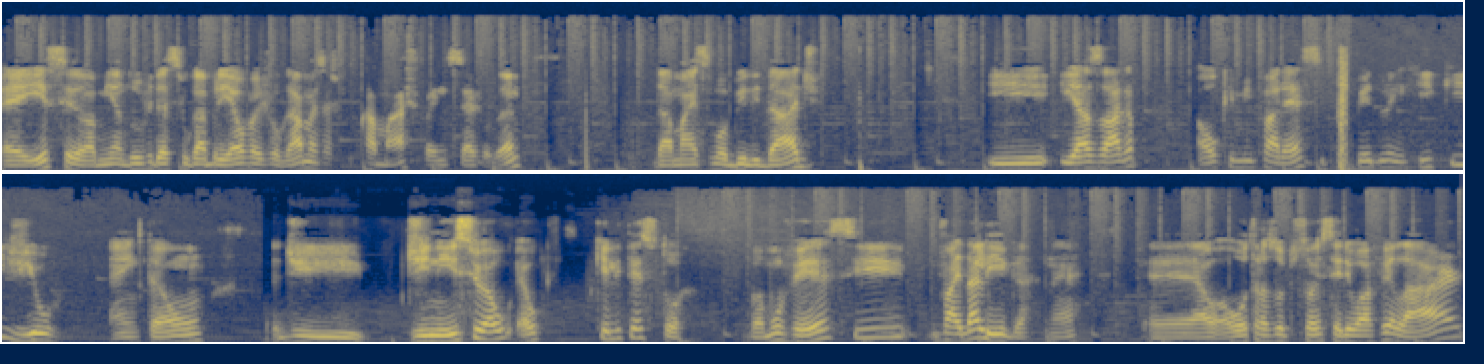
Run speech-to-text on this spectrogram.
é esse, a minha dúvida é se o Gabriel vai jogar, mas acho que o Camacho vai iniciar jogando. Dá mais mobilidade. E, e a zaga, ao que me parece, Pedro Henrique e Gil. É, então, de, de início é o, é o que ele testou. Vamos ver se vai da liga, né? É, outras opções seriam o Avelar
